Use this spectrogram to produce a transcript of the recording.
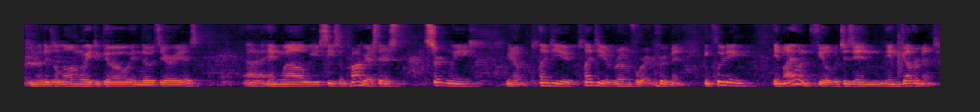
you know, there's a long way to go in those areas, uh, and while we see some progress, there's certainly you know plenty of plenty of room for improvement, including in my own field, which is in in government,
